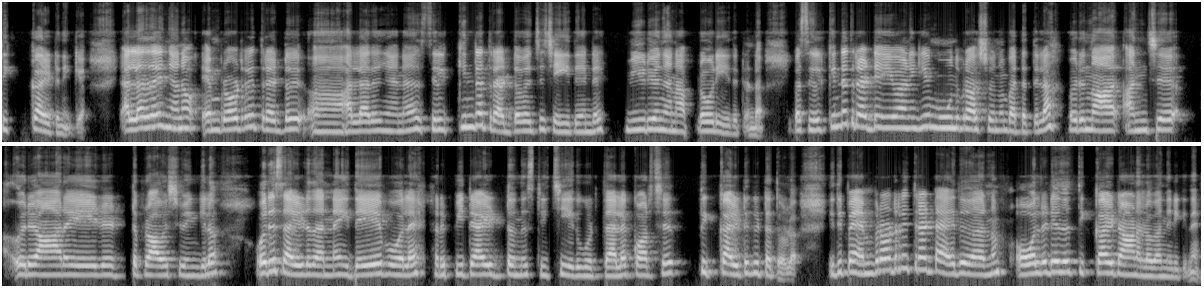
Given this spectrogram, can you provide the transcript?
തിക്കായിട്ട് നിൽക്കും. അല്ലാതെ ഞാൻ എംബ്രോയിഡറി ത്രെഡ് അല്ലാതെ ഞാൻ സിൽക്കിന്റെ ത്രെഡ് വെച്ച് ചെയ്തതിന്റെ വീഡിയോ ഞാൻ അപ്ലോഡ് ചെയ്തിട്ടുണ്ട്. ഇപ്പൊ സിൽക്കിന്റെ ത്രെഡ് ചെയ്യുവാണെങ്കിൽ മൂന്ന് പ്രാവശ്യമൊന്നും പറ്റത്തില്ല. ഒരു നാ അഞ്ച് ഒരു ആറ് ഏഴ് എട്ട് പ്രാവശ്യമെങ്കിലും ഒരു സൈഡ് തന്നെ ഇതേപോലെ റിപ്പീറ്റ് ആയിട്ട് ഒന്ന് സ്റ്റിച്ച് ചെയ്ത് കൊടുത്താലേ കുറച്ച് തിക്കായിട്ട് കിട്ടത്തുള്ളൂ. ഇതിപ്പോ എംബ്രോയിഡറി ത്രെഡ് ആയത് കാരണം ഓൾറെഡി അത് തിക്കായിട്ടാണല്ലോ വന്നിരിക്കുന്നത്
